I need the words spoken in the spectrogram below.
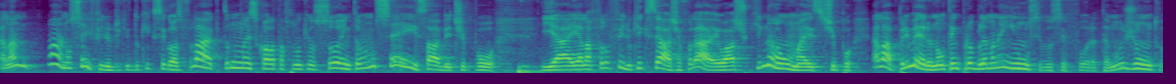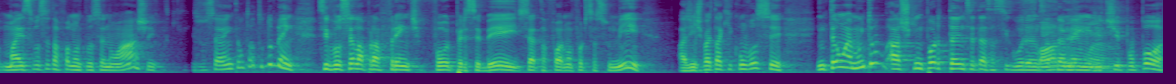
Ela, ah, não sei, filho, do que, do que, você gosta? Eu falei, ah, todo mundo na escola tá falando que eu sou, então eu não sei, sabe? Tipo, e aí ela falou, filho, o que, que você acha? Eu falei, ah, eu acho que não, mas, tipo, ela, primeiro, não tem problema nenhum se você for, tamo junto. Mas se você tá falando que você não acha, isso é, então tá tudo bem. Se você lá pra frente for perceber e de certa forma for se assumir, a gente vai estar aqui com você. Então é muito, acho que importante você ter essa segurança Foda, também, hein, de mano? tipo, pô,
